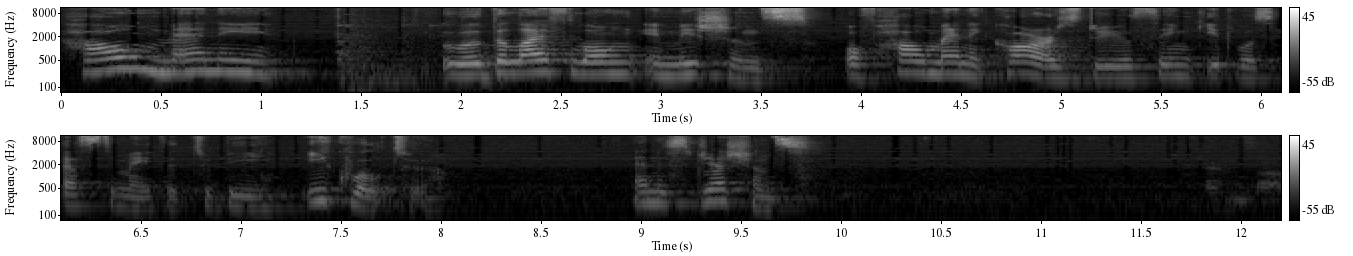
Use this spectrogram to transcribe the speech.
how many, uh, the lifelong emissions of how many cars do you think it was estimated to be equal to? Any suggestions? 10,000.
